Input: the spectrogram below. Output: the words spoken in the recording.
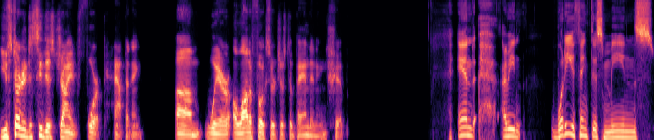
you started to see this giant fork happening um, where a lot of folks are just abandoning ship. And I mean, what do you think this means?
